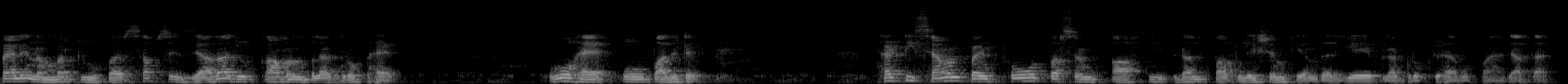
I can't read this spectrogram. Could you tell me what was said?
پہلے نمبر کے اوپر سب سے زیادہ جو کامن بلڈ گروپ ہے، وہ ہے O positive thirty seven point four percent of the adult population کے اندر یہ بلڈ گروپ جو ہے وہ پایا جاتا ہے۔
